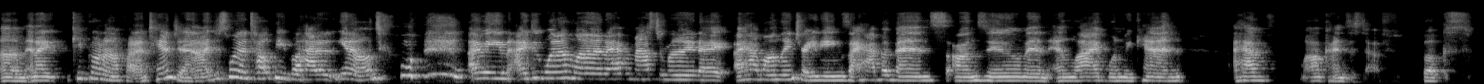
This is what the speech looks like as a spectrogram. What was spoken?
Um, and i keep going off on a tangent. I just want to tell people how to you know i mean i do one-on-one i have a mastermind I, I have online trainings i have events on zoom and and live when we can. I have all kinds of stuff books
